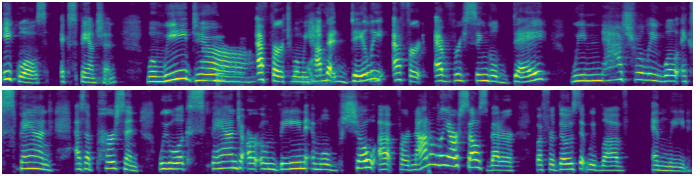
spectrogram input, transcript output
equals expansion. When we do oh. effort, when we have that daily effort every single day, we naturally will expand as a person. We will expand our own being and will show up for not only ourselves better, but for those that we love and lead.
